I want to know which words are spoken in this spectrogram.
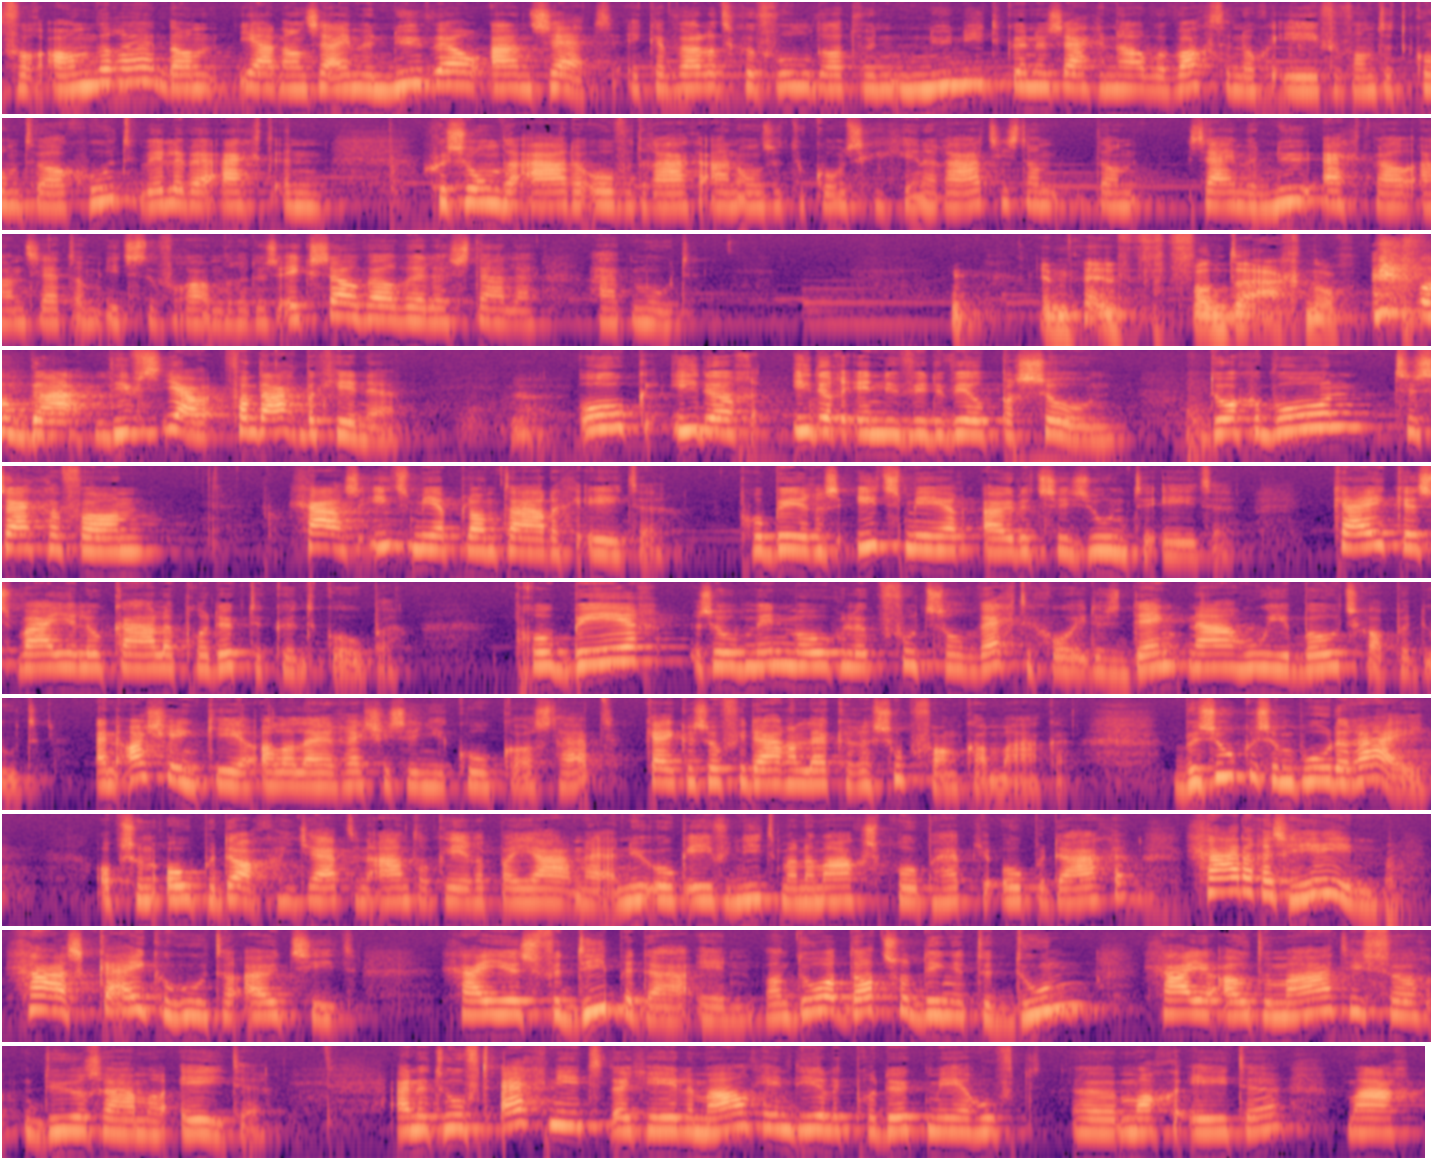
veranderen, dan, ja, dan zijn we nu wel aan zet. Ik heb wel het gevoel dat we nu niet kunnen zeggen, nou we wachten nog even, want het komt wel goed. Willen we echt een gezonde aarde overdragen aan onze toekomstige generaties, dan, dan zijn we nu echt wel aan zet om iets te veranderen. Dus ik zou wel willen stellen, het moet. En, en vandaag nog? vandaag, liefst, ja, vandaag beginnen. Ja. Ook ieder, ieder individueel persoon. Door gewoon te zeggen van, Ga eens iets meer plantaardig eten. Probeer eens iets meer uit het seizoen te eten. Kijk eens waar je lokale producten kunt kopen. Probeer zo min mogelijk voedsel weg te gooien. Dus denk na hoe je boodschappen doet. En als je een keer allerlei restjes in je koelkast hebt, kijk eens of je daar een lekkere soep van kan maken. Bezoek eens een boerderij op zo'n open dag. Want je hebt een aantal keren per jaar, nou ja, nu ook even niet, maar normaal gesproken heb je open dagen. Ga er eens heen. Ga eens kijken hoe het eruit ziet ga je eens verdiepen daarin. Want door dat soort dingen te doen, ga je automatischer duurzamer eten. En het hoeft echt niet dat je helemaal geen dierlijk product meer hoeft, uh, mag eten. Maar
